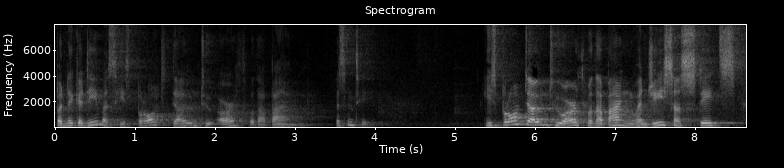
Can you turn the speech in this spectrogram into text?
But Nicodemus, he's brought down to earth with a bang, isn't he? He's brought down to earth with a bang when Jesus states,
